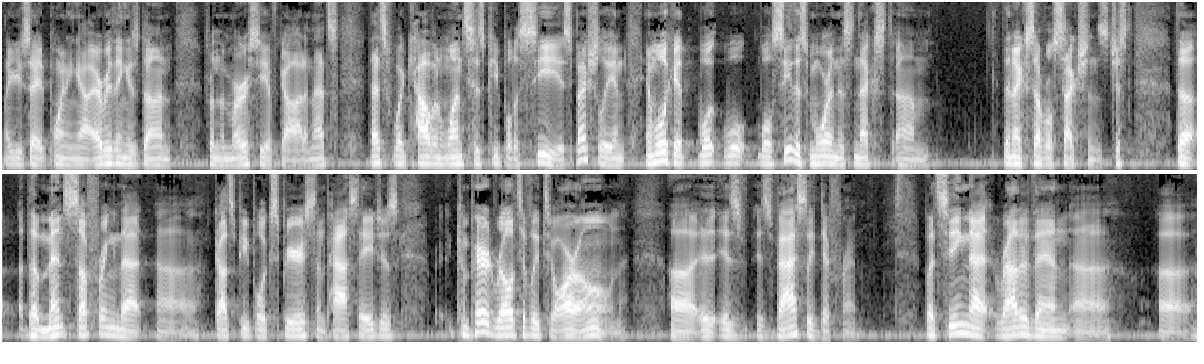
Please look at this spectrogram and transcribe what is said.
like you said, pointing out, everything is done from the mercy of God. And that's, that's what Calvin wants his people to see, especially. And, and we'll look at, we'll, we'll, we'll see this more in this next, um, the next several sections. Just the, the immense suffering that uh, God's people experienced in past ages, compared relatively to our own, uh, is, is vastly different. But seeing that rather than uh, uh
